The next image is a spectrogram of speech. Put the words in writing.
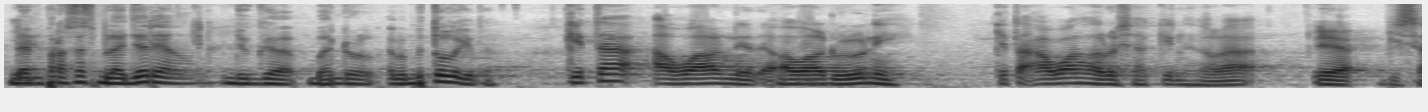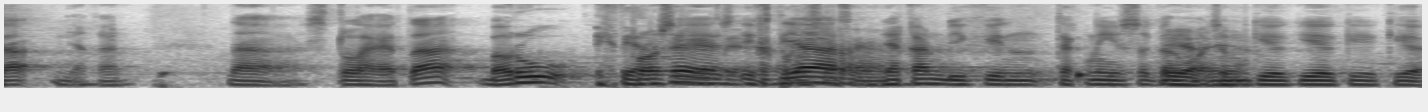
dan proses belajar yang juga bandul, eh, betul gitu. Kita awal nih, awal dulu nih. Kita awal harus yakin heula Iya. bisa ya kan. Nah, setelah eta baru Ikhtiar. proses Iya, ikhtiar ya kan bikin teknis segala Iya, macam kia kia kia kia.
